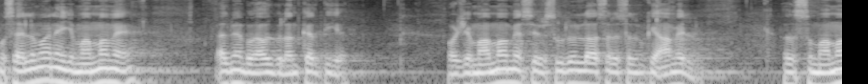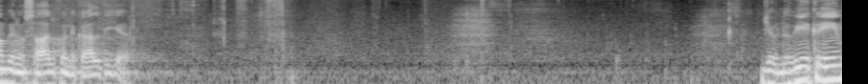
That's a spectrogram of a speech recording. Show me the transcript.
मुसलमा ने यमामा में अलम बगावत बुलंद कर दिया। और यमामा में से अलैहि वसल्लम के आमिल सुमामा बिन उसाल को निकाल दिया। जब नबी करीम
